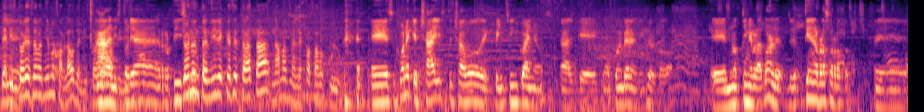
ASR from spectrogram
De la historia, Sebas, ni hemos hablado de la historia. Ah, la rapidísimo. historia rapidísimo. Yo no entendí de qué se trata, nada más me le he pasado culo. Eh, supone que Chai, este chavo de 25 años, al que, como pueden ver en el inicio del juego, eh, no tiene brazo, bueno, le- tiene el brazo roto. Eh,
